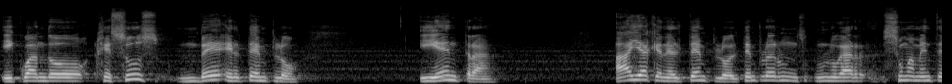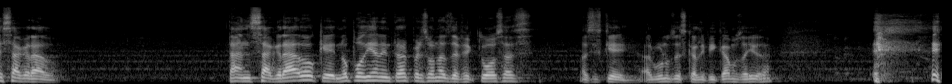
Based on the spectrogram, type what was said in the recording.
Y cuando Jesús ve el templo y entra, haya que en el templo, el templo era un, lugar sumamente sagrado, tan sagrado que no podían entrar personas defectuosas, así es que algunos descalificamos ahí, ¿verdad?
